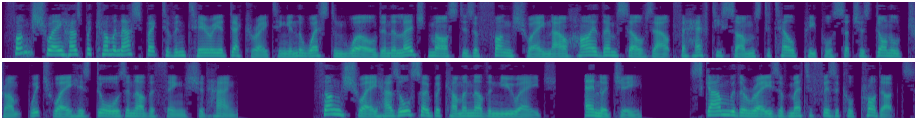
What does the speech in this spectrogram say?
Feng shui has become an aspect of interior decorating in the Western world and alleged masters of feng shui now hire themselves out for hefty sums to tell people such as Donald Trump which way his doors and other things should hang. Feng shui has also become another new age energy scam with arrays of metaphysical products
